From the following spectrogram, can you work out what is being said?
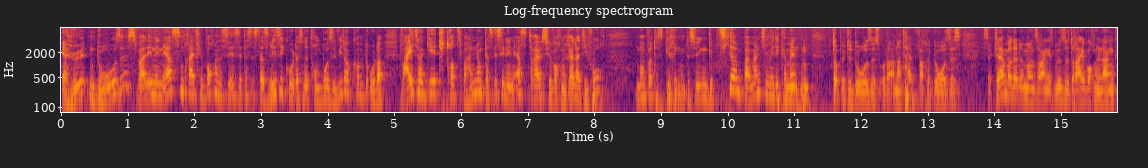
erhöhten Dosis, weil in den ersten drei, vier Wochen, das ist, das ist das Risiko, dass eine Thrombose wiederkommt oder weitergeht trotz Behandlung, das ist in den ersten drei bis vier Wochen relativ hoch und dann wird es gering. Und deswegen gibt es hier bei manchen Medikamenten doppelte Dosis oder anderthalbfache Dosis. Das erklären wir dann immer und sagen, jetzt müssen Sie drei Wochen lang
